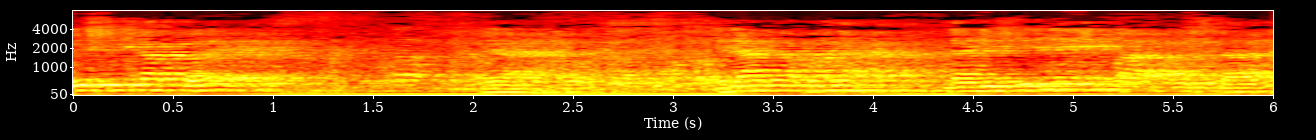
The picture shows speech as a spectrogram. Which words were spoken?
Bisikat baik. Ya. Ini agak banyak. Nah di sini Pak Ustaz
